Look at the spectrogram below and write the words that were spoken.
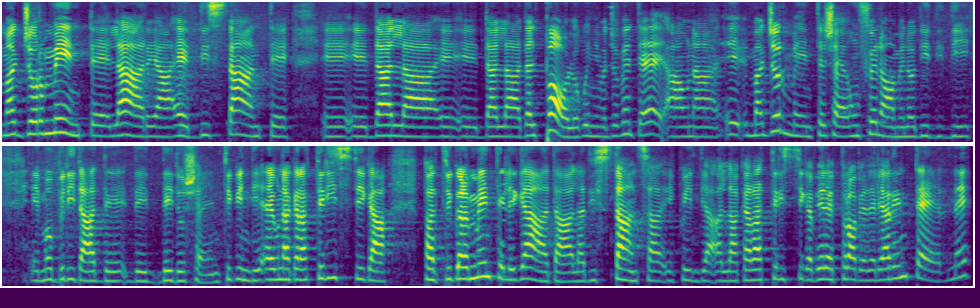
maggiormente l'area è distante eh, eh, dalla, eh, dalla, dal polo, quindi maggiormente, una, maggiormente c'è un fenomeno di, di, di eh, mobilità de, de, dei docenti, quindi è una caratteristica particolarmente legata alla distanza e quindi alla caratteristica vera e propria delle aree interne.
